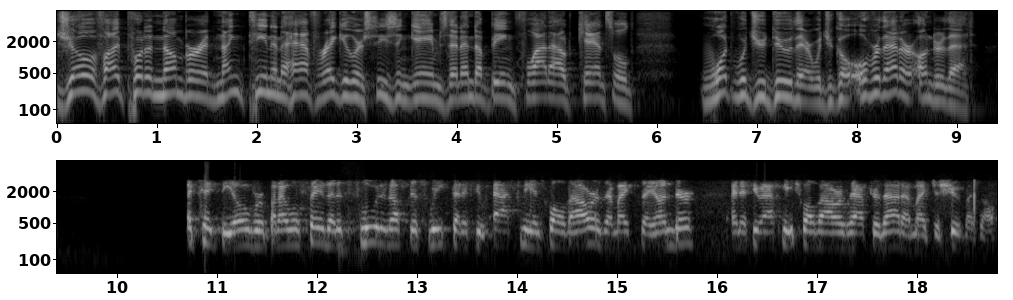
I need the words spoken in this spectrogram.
Joe, if I put a number at 19 and a half regular season games that end up being flat out canceled, what would you do there? Would you go over that or under that? I take the over, but I will say that it's fluid enough this week that if you ask me in 12 hours, I might say under. And if you ask me 12 hours after that, I might just shoot myself.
